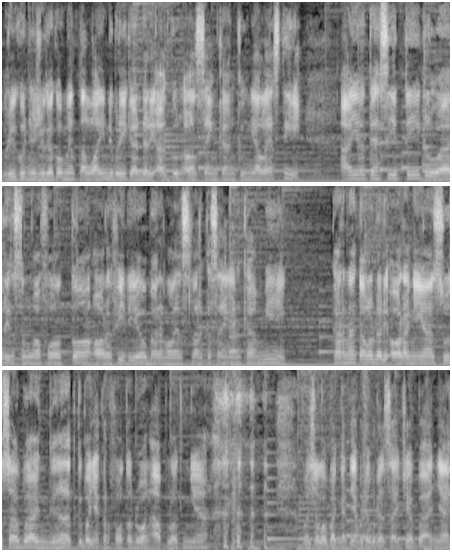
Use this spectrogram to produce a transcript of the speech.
Berikutnya juga komentar lain diberikan dari akun Oseng Kangkungnya Lesti. Ayo Teh Siti keluarin semua foto or video bareng Leslar kesayangan kami. Karena kalau dari orangnya susah banget Kebanyakan foto doang uploadnya Masya Allah banget ya mudah-mudahan saja banyak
